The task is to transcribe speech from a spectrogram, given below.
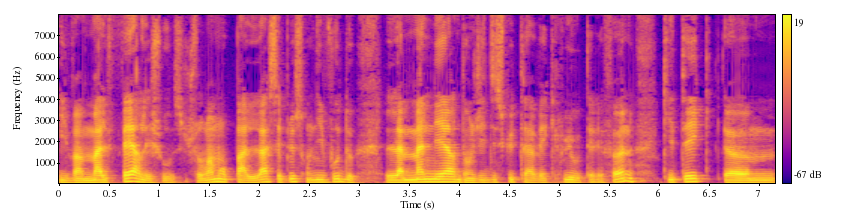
il va mal faire les choses. Je suis vraiment pas là. C'est plus au niveau de la manière dont j'ai discuté avec lui au téléphone, qui était, euh,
